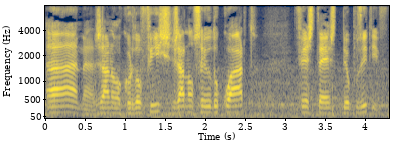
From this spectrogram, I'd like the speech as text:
A Ana já não acordou fixe, já não saiu do quarto, fez teste, deu positivo.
